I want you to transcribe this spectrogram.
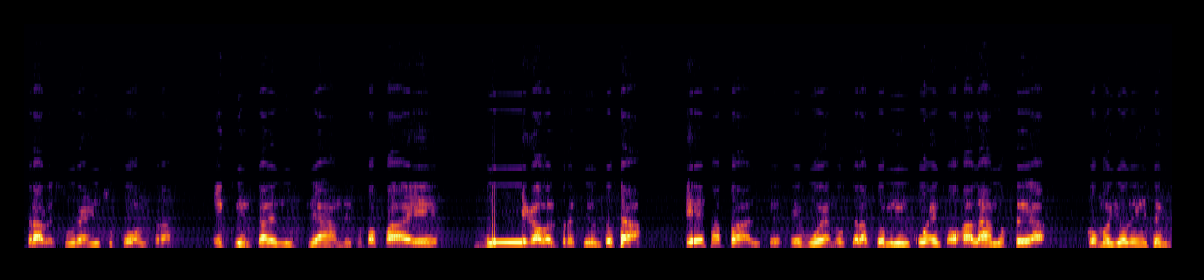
travesuras en su contra, es quien está denunciando y su papá es muy llegado al presidente. O sea, esa parte es bueno que la tomen en cuenta, ojalá no sea como ellos dicen,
